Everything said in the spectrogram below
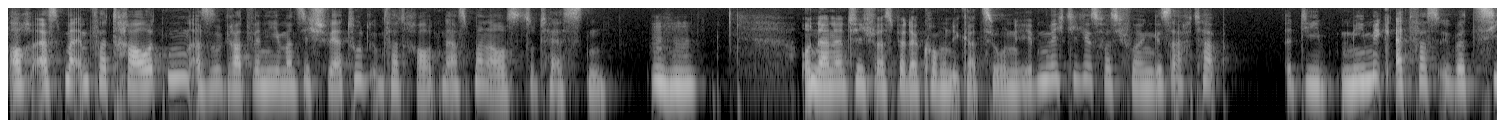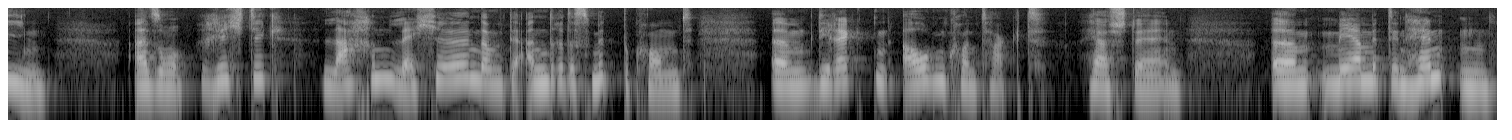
auch erstmal im Vertrauten, also gerade wenn jemand sich schwer tut, im Vertrauten erstmal auszutesten. Mhm. Und dann natürlich, was bei der Kommunikation eben wichtig ist, was ich vorhin gesagt habe, die Mimik etwas überziehen. Also richtig lachen, lächeln, damit der andere das mitbekommt. Ähm, direkten Augenkontakt herstellen. Ähm, mehr mit den Händen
